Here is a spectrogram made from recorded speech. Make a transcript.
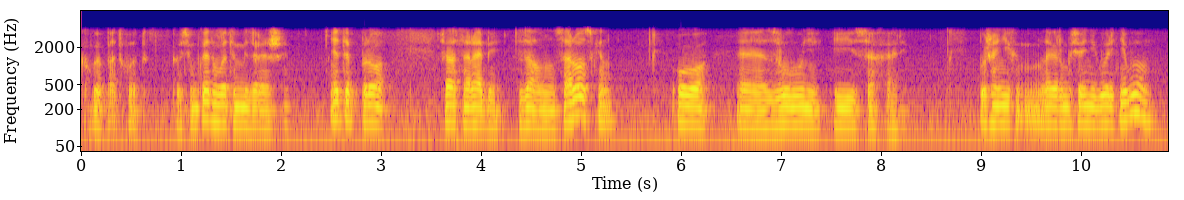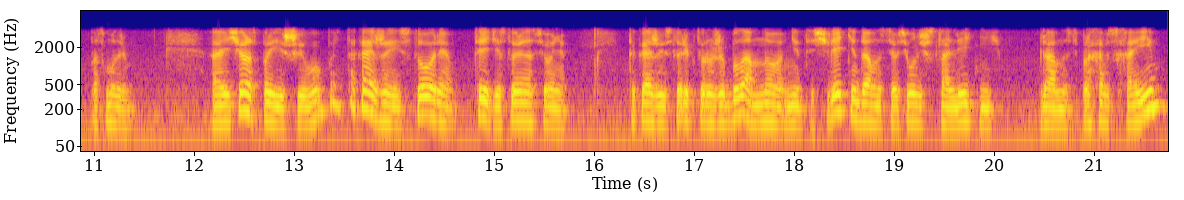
какой подход ко всему к этому в этом Мидраше. Это про Шасна Раби Залман Сароскин, о э, Звулуне и Сахаре. Больше о них, наверное, мы сегодня говорить не будем, посмотрим. А еще раз про Ешиву. Такая же история. Третья история на сегодня. Такая же история, которая уже была, но не тысячелетней давности, а всего лишь столетней давности. Про Хафиз Хаим.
